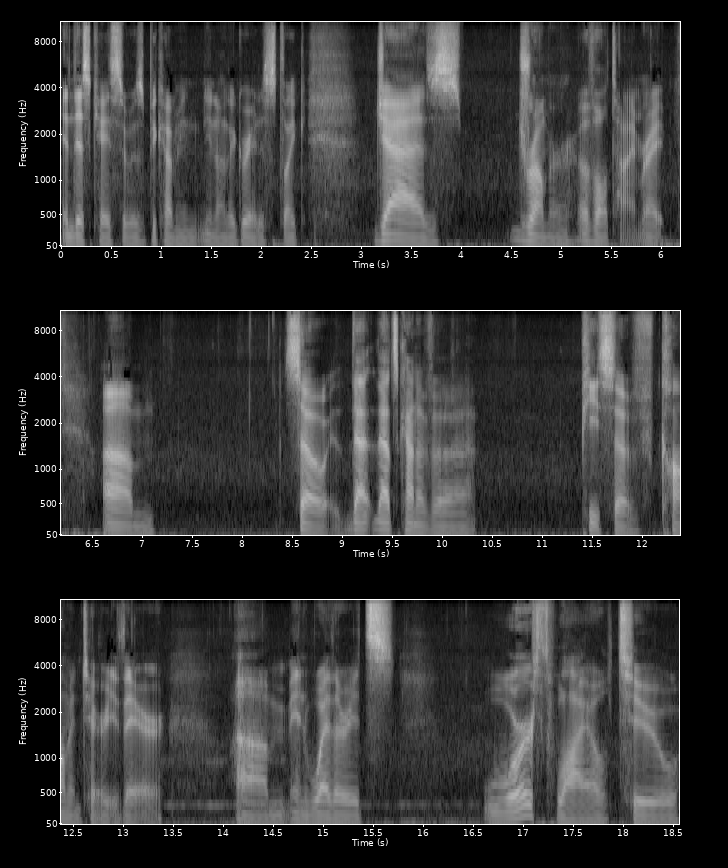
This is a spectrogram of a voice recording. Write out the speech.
in this case it was becoming you know the greatest like jazz drummer of all time right? Um so that that's kind of a piece of commentary there um and whether it's worthwhile to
